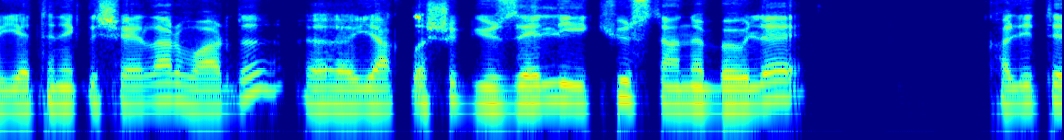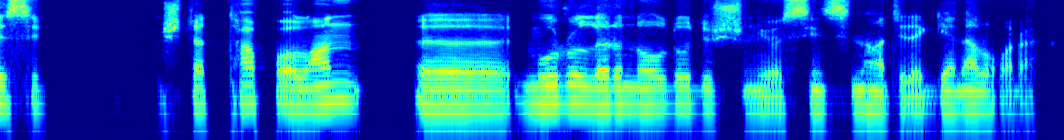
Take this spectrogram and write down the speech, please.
yetenekli şeyler vardı. E, yaklaşık 150-200 tane böyle kalitesi işte top olan e, olduğu düşünüyor Cincinnati'de genel olarak.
